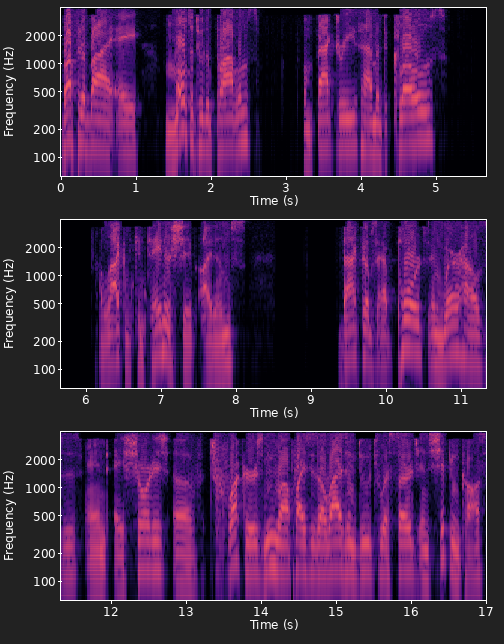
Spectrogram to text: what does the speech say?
buffeted by a multitude of problems from factories having to close, a lack of container ship items, backups at ports and warehouses, and a shortage of truckers. Meanwhile, prices are rising due to a surge in shipping costs.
